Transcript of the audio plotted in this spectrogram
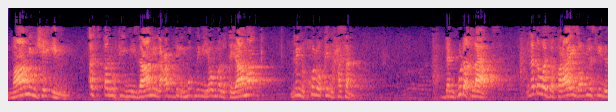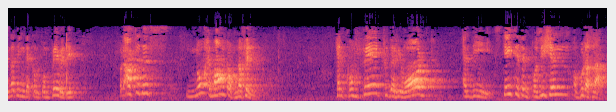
ما من شيء أثقل في ميزان العبد المؤمن يوم القيامة من خلق حسن than good akhlaq. in other words, the farais, obviously there's nothing that can compare with it. But after this, no amount of nafil can compare to the reward and the status and position of good akhlaq.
